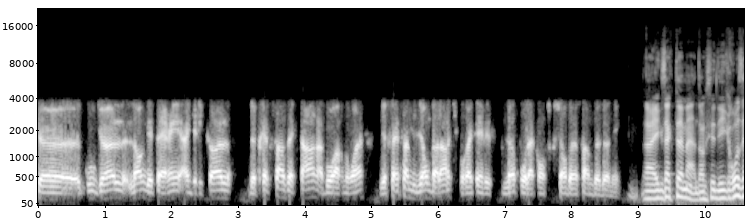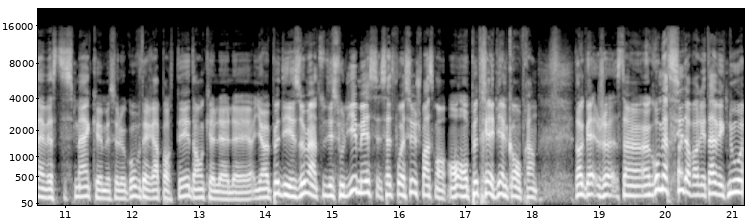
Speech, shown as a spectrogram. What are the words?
que Google longue des terrains agricoles de près de 100 hectares à Beauharnois. Il y a 500 millions de dollars qui pourraient être investis là pour la construction d'un centre de données. Ah, exactement. Donc, c'est des gros investissements que M. Legault voudrait rapporter. Donc, le, il y a un peu des œufs en dessous des souliers, mais cette fois-ci, je pense qu'on peut très bien le comprendre. Donc, ben, c'est un, gros merci d'avoir été avec nous,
